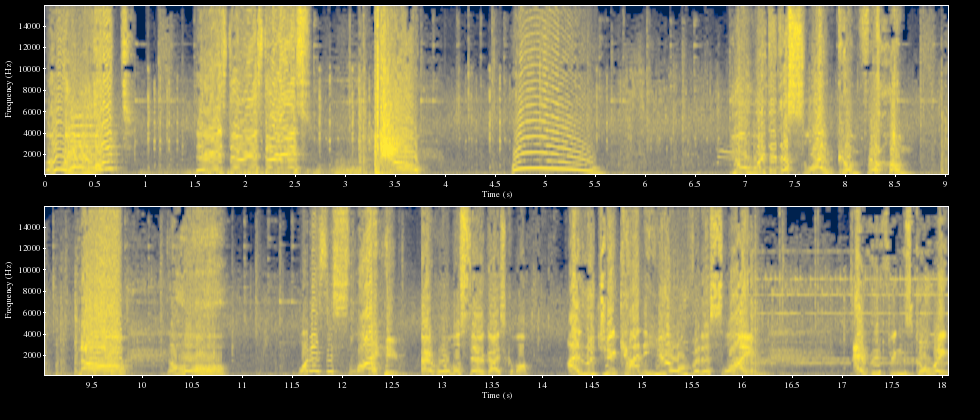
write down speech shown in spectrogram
Oh, what? There he is, there he is, there he is! No! Yo, where did the slime come from? No! Oh! What is this slime? Alright, we're almost there, guys. Come on. I legit can't hear over the slime. Everything's going.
